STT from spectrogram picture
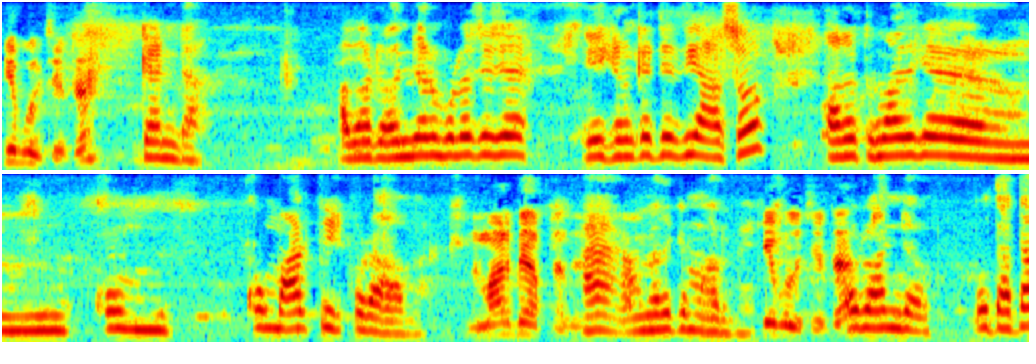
কে বলছে এটা? জ্ঞানটা আবার রঞ্জন বলেছে যে এইখানকে যদি আসো তাহলে তোমাদেরকে খুব খুব মারপিট করা হবে। মারবে আপনাদের? হ্যাঁ আমাদেরকে মারবে। কে বলেছে এটা? ও রঞ্জন ও দাদা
